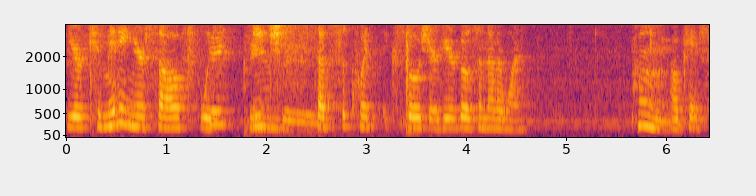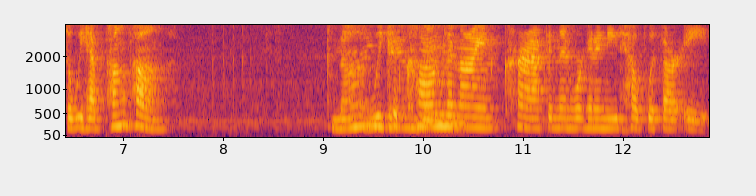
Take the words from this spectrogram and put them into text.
you're committing yourself with each subsequent exposure. Here goes another one. Pung. Okay, so we have pung pung. Nine. We could kong the nine crack, and then we're going to need help with our eight.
